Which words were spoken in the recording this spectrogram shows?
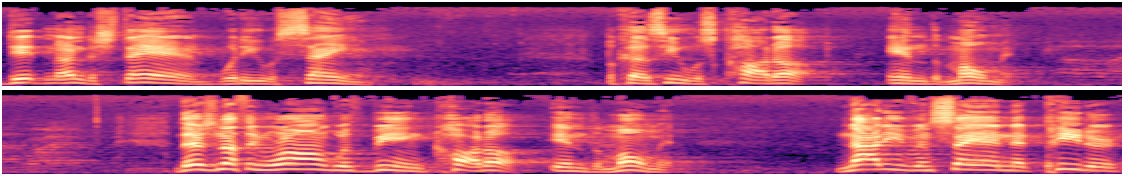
didn't understand what he was saying because he was caught up in the moment. There's nothing wrong with being caught up in the moment. Not even saying that Peter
